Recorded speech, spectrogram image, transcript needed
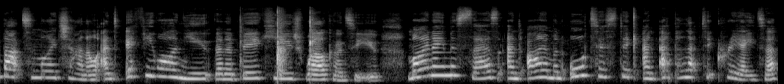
welcome back to my channel and if you are new then a big huge welcome to you. My name is Sez and I am an autistic and epileptic creator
